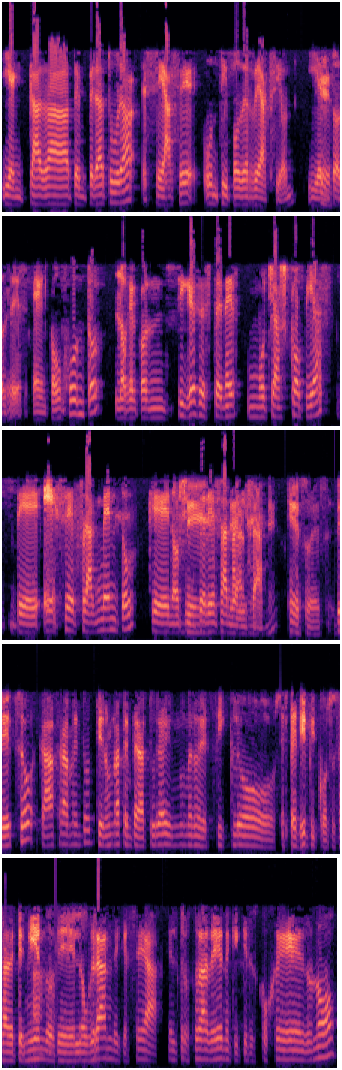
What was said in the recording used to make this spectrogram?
y en cada temperatura se hace un tipo de reacción. Y entonces, en conjunto, lo que consigues es tener muchas copias de ese fragmento que nos de- interesa analizar. ADN. Eso es. De hecho, cada fragmento tiene una temperatura y un número de ciclos específicos. O sea, dependiendo de lo grande que sea el trozo de ADN que quieres coger o no,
